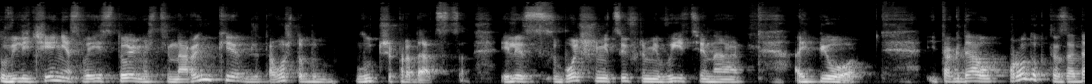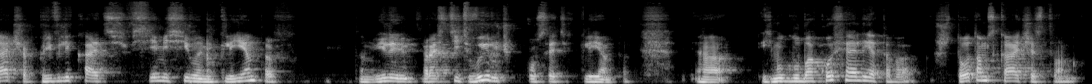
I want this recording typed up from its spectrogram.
увеличение своей стоимости на рынке для того, чтобы лучше продаться или с большими цифрами выйти на IPO. И тогда у продукта задача привлекать всеми силами клиентов там, или растить выручку с этих клиентов. А, ему глубоко фиолетово, что там с качеством,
